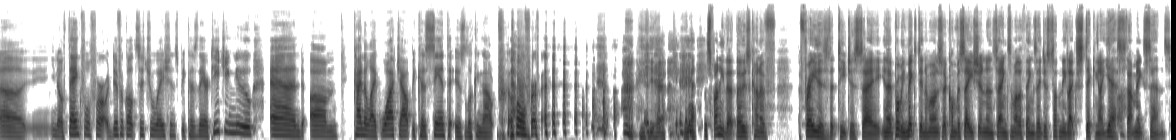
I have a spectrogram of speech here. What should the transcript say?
uh you know thankful for difficult situations because they are teaching you and um kind of like watch out because santa is looking out over yeah, yeah. It's funny that those kind of phrases that teachers say, you know, probably mixed in amongst a conversation and saying some other things, they just suddenly like sticking. Like, yes, that makes sense.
